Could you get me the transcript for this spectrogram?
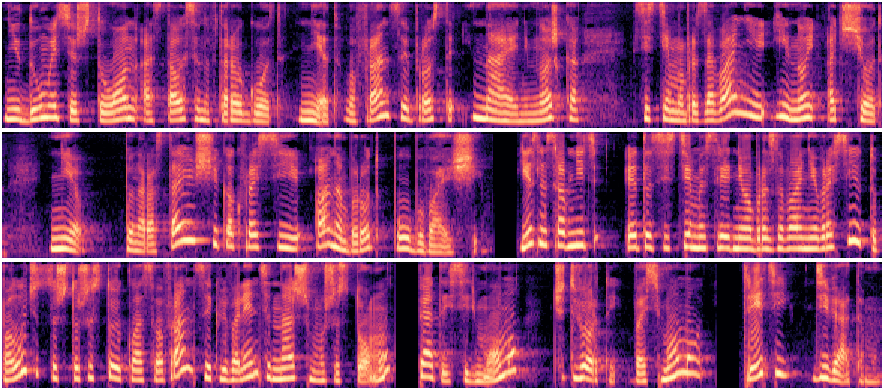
не думайте, что он остался на второй год. Нет, во Франции просто иная немножко система образования и иной отсчет. Не по нарастающей, как в России, а наоборот по убывающей. Если сравнить это с системой среднего образования в России, то получится, что шестой класс во Франции эквивалентен нашему шестому, пятый – седьмому, четвертый – восьмому, третий – девятому.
